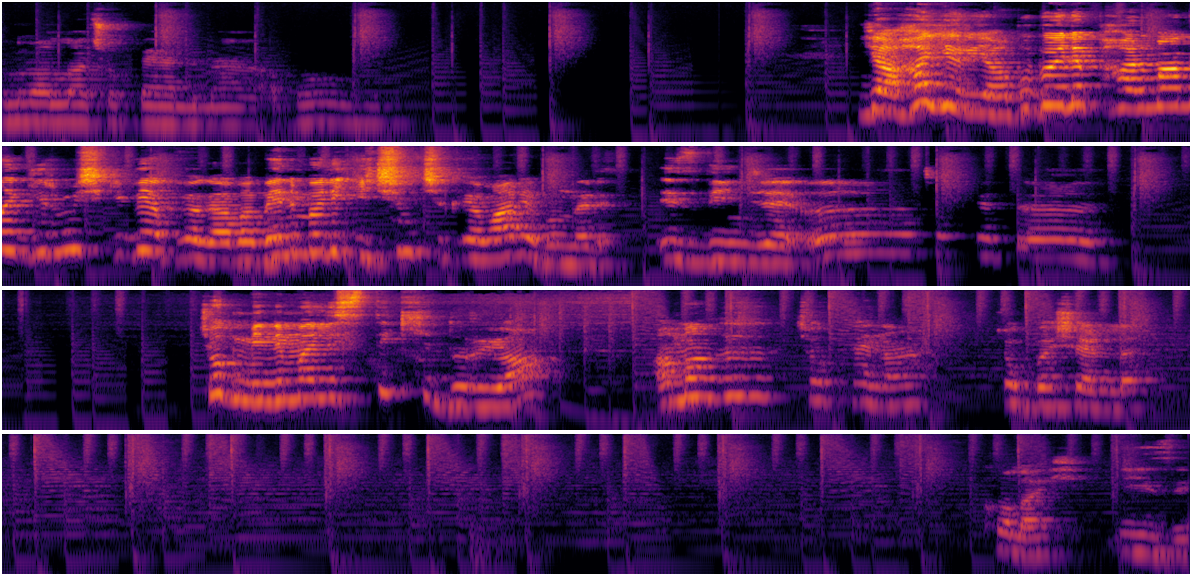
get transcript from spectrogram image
Bunu vallahi çok beğendim ha. Abo. Ya hayır ya bu böyle parmağına girmiş gibi yapıyor galiba. Benim böyle içim çıkıyor var ya bunları izleyince. Iı, çok kötü. Çok minimalistik duruyor. Ama hı, çok fena. Çok başarılı. Kolay, easy.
